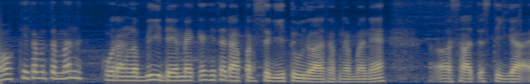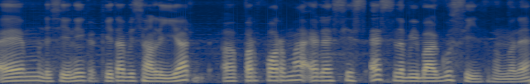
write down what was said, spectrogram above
Oke teman-teman, kurang lebih damage-nya kita dapat segitu lah teman-teman ya. Eh, 103M di sini kita bisa lihat eh, performa Elysis S lebih bagus sih teman-teman ya.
